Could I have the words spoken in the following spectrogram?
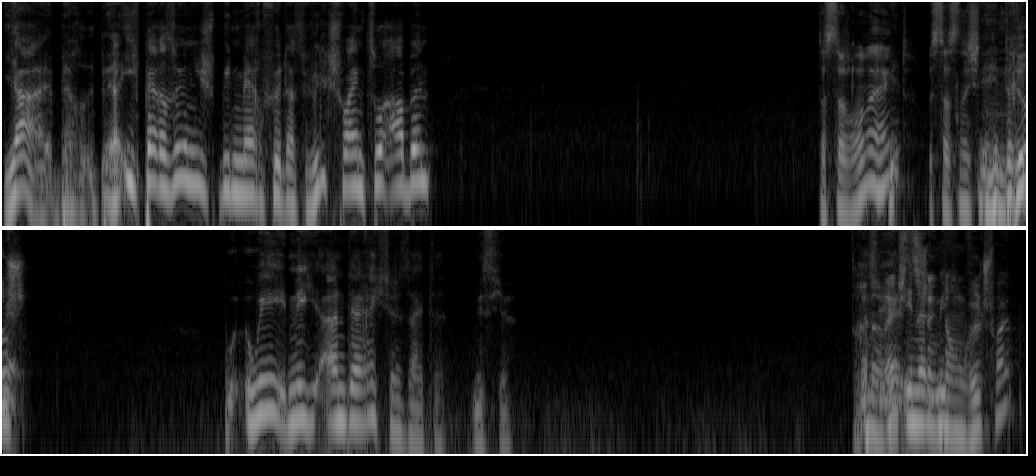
Ja, ich persönlich bin mehr für das Wildschwein zu haben. Das da drin hängt? Ist das nicht ein drinnen- Hirsch? Oui, nicht an der rechten Seite, Monsieur. Drinnen Das rechts mich- noch ein Wildschwein? Das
